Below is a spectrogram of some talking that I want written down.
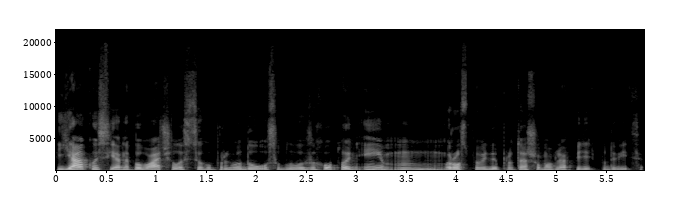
якось я не побачила з цього приводу особливих захоплень і розповіді про те, що, мовляв, підіть, подивіться.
